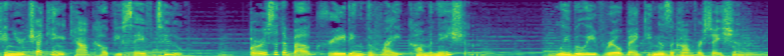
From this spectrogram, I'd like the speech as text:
Can your checking account help you save too? Or is it about creating the right combination? We believe real banking is a conversation.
